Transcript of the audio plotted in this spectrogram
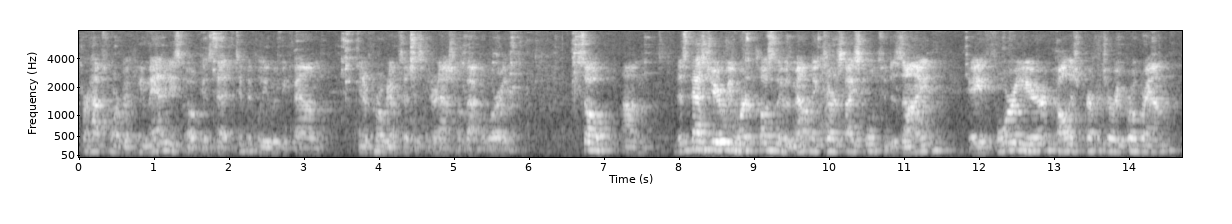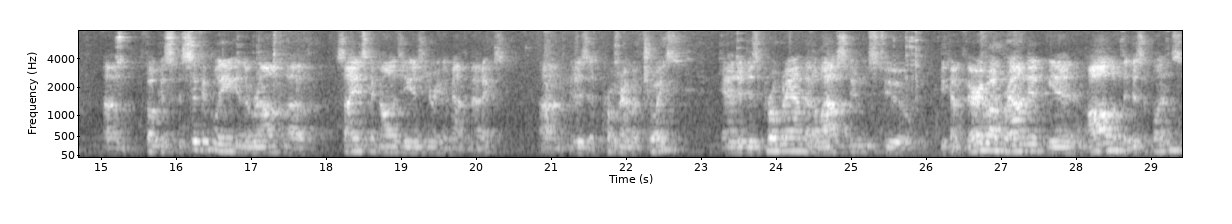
perhaps more of a humanities focus that typically would be found in a program such as International Baccalaureate. So, um, this past year, we worked closely with Mountlake Terrace High School to design a four-year college preparatory program um, focused specifically in the realm of science, technology, engineering, and mathematics. Um, it is a program of choice, and it is a program that allows students to become very well grounded in all of the disciplines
